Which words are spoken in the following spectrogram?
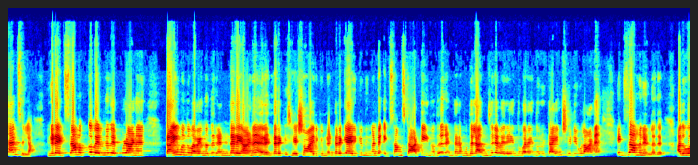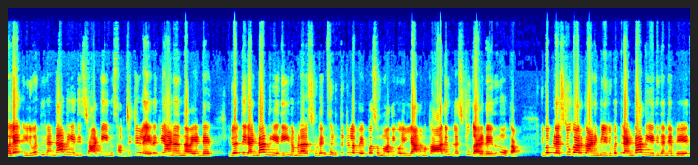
ചാൻസ് ഇല്ല. നിങ്ങളുടെ എക്സാം ഒക്കെ വരുന്നത് എപ്പോഴാണ്? ടൈം എന്ന് പറയുന്നത് രണ്ടരയാണ്. രണ്ടരയ്ക്ക് ശേഷമായിരിക്കും. രണ്ടരയ്ക്ക് ആയിരിക്കും നിങ്ങളുടെ എക്സാം സ്റ്റാർട്ട് ചെയ്യുന്നത്. രണ്ടര മുതൽ അഞ്ചര വരെ എന്ന് പറയുന്ന ഒരു ടൈം ഷെഡ്യൂൾ ആണ് എക്സാമിനുള്ളത് അതുപോലെ ഇരുപത്തിരണ്ടാം തീയതി സ്റ്റാർട്ട് ചെയ്യുന്ന സബ്ജക്റ്റുകൾ ഏതൊക്കെയാണ് എന്ന് അറിയണ്ടേ ഇരുപത്തി രണ്ടാം തീയതി നമ്മൾ സ്റ്റുഡൻസ് എടുത്തിട്ടുള്ള പേപ്പേഴ്സ് ഒന്നും അധികം ഇല്ല നമുക്ക് ആദ്യം പ്ലസ് ടു കാരുടെ ഇത് നോക്കാം. ഇപ്പൊ പ്ലസ് ടു കാർക്കാണെങ്കിൽ ഇരുപത്തിരണ്ടാം തീയതി തന്നെ വേദ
